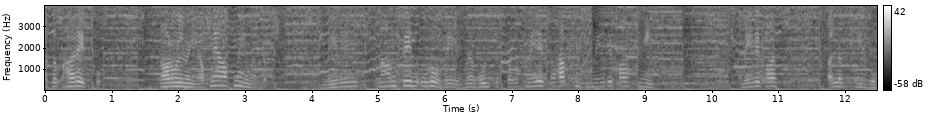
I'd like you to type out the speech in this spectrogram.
मतलब हर एक को, नॉर्मल में ही, अपने आप में ही मतलब। मेरे नाम पे उड़ो वे मैं बोल सकता हूँ, मेरे पास मेरे पास नहीं, मेरे पास अलग चीज़ है।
